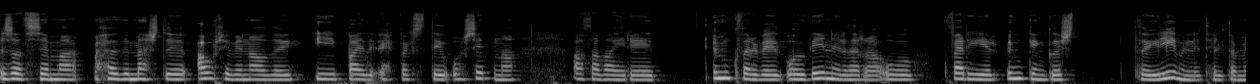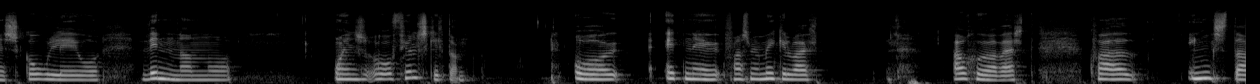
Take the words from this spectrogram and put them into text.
þess að sem að höfðu mestu áhrifin á þau í bæði uppvexti og setna að það væri umhverfið og vinir þeirra og hverjir umgengust þau í lífinu til dæmis skóli og vinnan og, og, og fjölskyldan og einnig fannst mér mikilvægt áhugavert hvað yngsta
